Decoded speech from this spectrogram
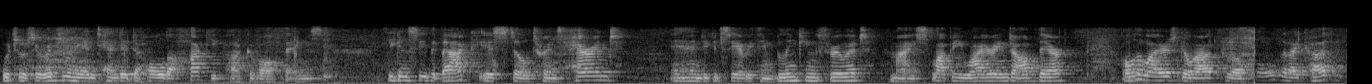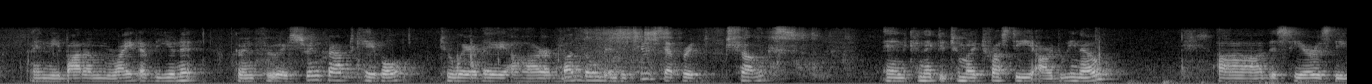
which was originally intended to hold a hockey puck of all things. You can see the back is still transparent and you can see everything blinking through it. My sloppy wiring job there. All the wires go out through a hole that I cut in the bottom right of the unit going through a shrink wrapped cable to where they are bundled into two separate chunks and connected to my trusty Arduino. Uh, this here is the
